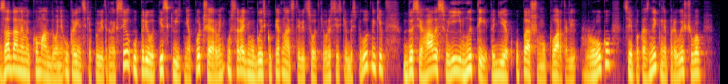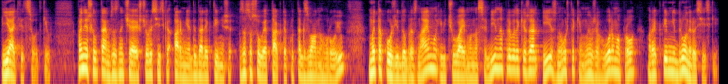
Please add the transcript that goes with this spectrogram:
За даними командування українських повітряних сил, у період із квітня по червень у середньому близько 15% російських безпілотників досягали своєї мети, тоді як у першому кварталі року цей показник не перевищував 5%. Financial Times зазначає, що російська армія дедалі активніше застосовує тактику так званого рою. Ми також її добре знаємо і відчуваємо на собі, на превеликий жаль. І знову ж таки, ми вже говоримо про реактивні дрони російські,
